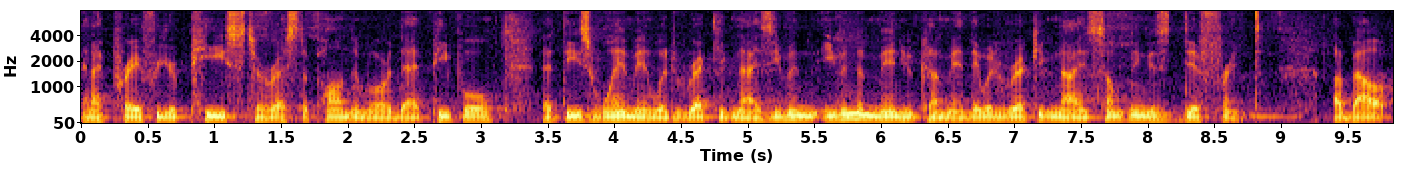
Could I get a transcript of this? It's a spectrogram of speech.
and I pray for your peace to rest upon them, Lord, that people, that these women would recognize, even, even the men who come in, they would recognize something is different about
